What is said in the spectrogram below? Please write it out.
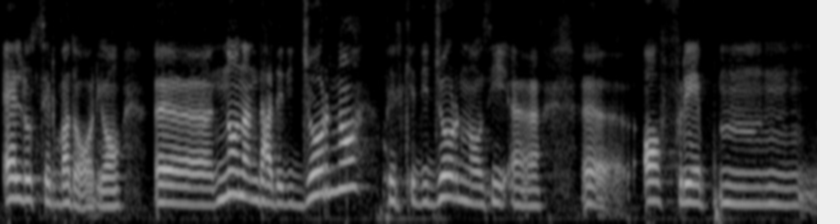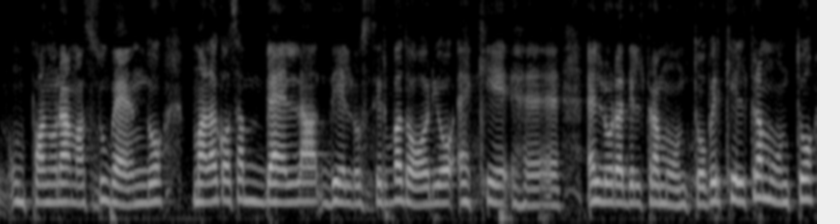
è l'osservatorio. Eh, non andate di giorno perché di giorno si eh, eh, offre mh, mm, un panorama stupendo, ma la cosa bella dell'osservatorio è che eh, è l'ora del tramonto, perché il tramonto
